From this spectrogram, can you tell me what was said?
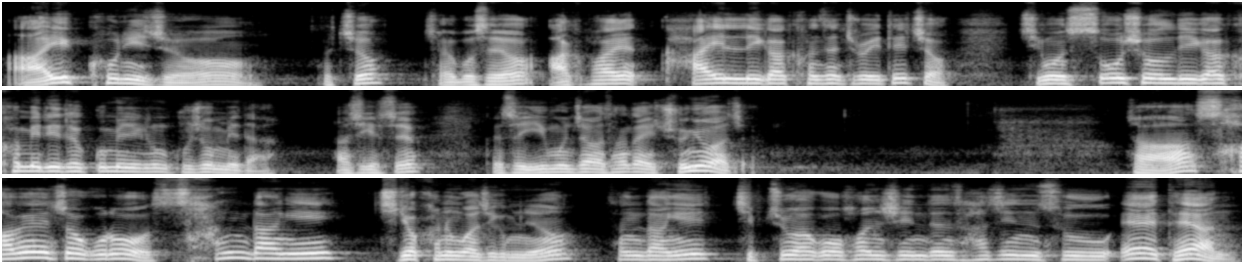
아이콘이죠. 그렇죠? 잘 보세요. 아까 하일리가 컨센트레이트 했죠. 지금은 소셜리가 커미디를 꾸미는 구조입니다. 아시겠어요? 그래서 이 문장은 상당히 중요하죠. 자, 사회적으로 상당히 직역하는 거야 지금요. 상당히 집중하고 헌신된 사진수에 대한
